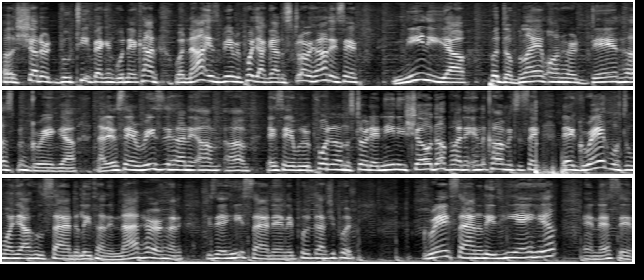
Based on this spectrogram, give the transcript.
her shuttered boutique back in Gwinnett County. Well, now it's being reported. Y'all got a story, huh? They said. Nene, y'all, put the blame on her dead husband, Greg, y'all. Now they're saying recently, honey, um, um, they say it was reported on the story that Nene showed up, honey, in the comments to say that Greg was the one, y'all, who signed the lease, honey, not her, honey. She said he signed it, and they put down. She put Greg signed the lease. He ain't here, and that's it.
